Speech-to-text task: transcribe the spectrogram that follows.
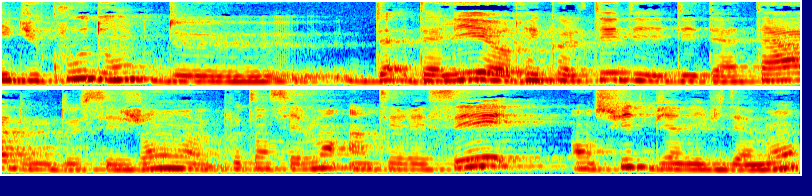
et du coup, donc, d'aller euh, récolter des, des datas donc, de ces gens euh, potentiellement intéressés. Ensuite, bien évidemment,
